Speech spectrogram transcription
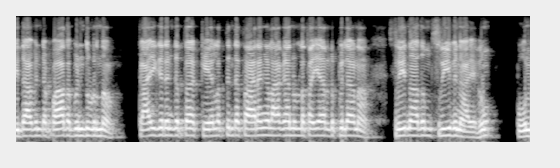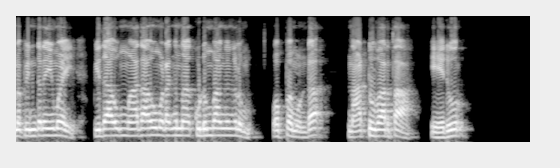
പിതാവിന്റെ പാത പിന്തുടർന്ന് കായിക രംഗത്ത് കേരളത്തിന്റെ താരങ്ങളാകാനുള്ള തയ്യാറെടുപ്പിലാണ് ശ്രീനാഥും ശ്രീവിനായകും. പൂർണ പിന്തുണയുമായി പിതാവും മാതാവും അടങ്ങുന്ന കുടുംബാംഗങ്ങളും ഒപ്പമുണ്ട്. നാട്ടുവാർത്ത ഏരൂർ.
